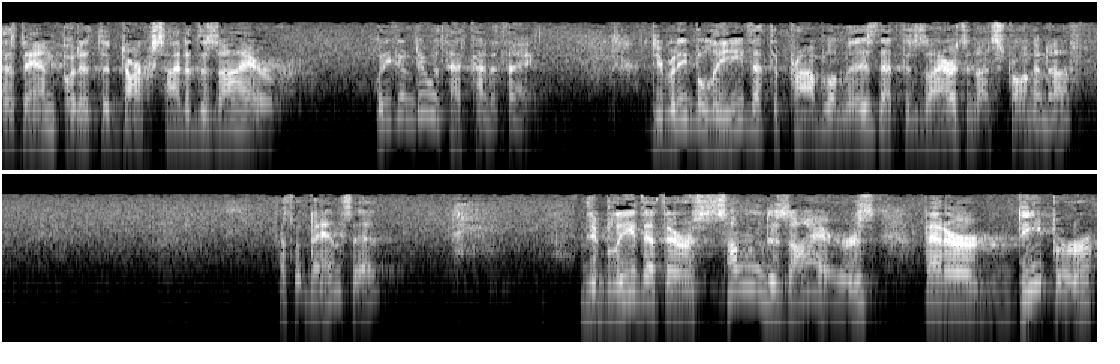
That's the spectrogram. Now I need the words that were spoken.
as Dan put it, the dark side of desire? What are you going to do with that kind of thing? Do you really believe that the problem is that the desires are not strong enough? That's what Dan said. You believe that there are some desires that are deeper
